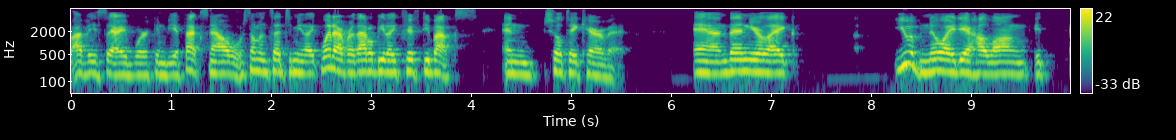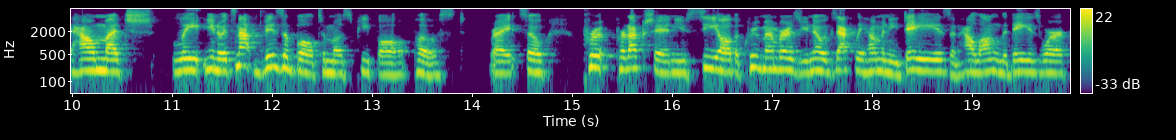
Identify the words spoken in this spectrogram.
obviously i work in vfx now someone said to me like whatever that'll be like 50 bucks and she'll take care of it and then you're like you have no idea how long it how much late you know it's not visible to most people post right? So pr- production you see all the crew members you know exactly how many days and how long the days were.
